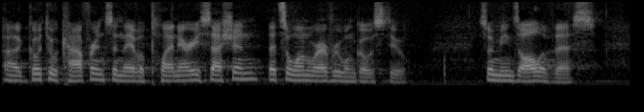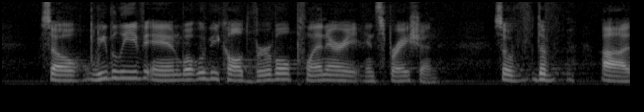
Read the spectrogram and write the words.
uh, go to a conference and they have a plenary session, that's the one where everyone goes to. So it means all of this. So we believe in what would be called verbal plenary inspiration. So the uh,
